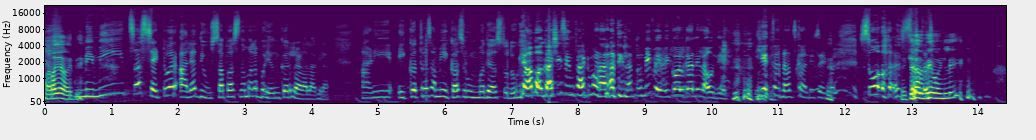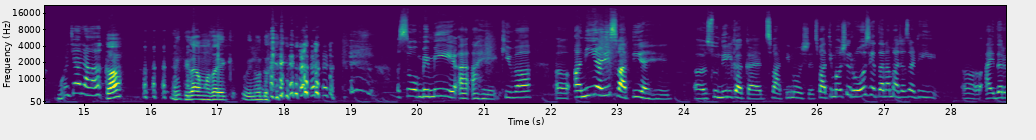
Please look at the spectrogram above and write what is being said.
मला काय माहिती? मिमीचा सेटवर आल्या दिवसापासून मला भयंकर लढा लागला. आणि एकत्रच आम्ही एकाच रूममध्ये असतो दोघे. हा मगाशीच इनफॅक्ट म्हणाला तिला तुम्ही फेविकॉल का नाही लावून ये. येतानाच खाली सेटवर सो त्याच्यावरती म्हणली मजाला. का? मी तिला माझा एक विनोद सो मिमी आ- आहे. किंवा अ, अनी आणि स्वाती आहेत. अ, सुनील काका आहेत स्वाती मावशी आहेत. स्वाती मावशी रोज येताना माझ्यासाठी आयदर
